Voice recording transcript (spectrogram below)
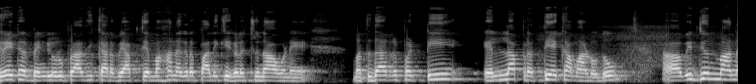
ಗ್ರೇಟರ್ ಬೆಂಗಳೂರು ಪ್ರಾಧಿಕಾರ ವ್ಯಾಪ್ತಿಯ ಮಹಾನಗರ ಪಾಲಿಕೆಗಳ ಚುನಾವಣೆ, ಮತದಾರರ ಪಟ್ಟಿ ಎಲ್ಲ ಪ್ರತ್ಯೇಕ ಮಾಡೋದು ವಿದ್ಯುನ್ಮಾನ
